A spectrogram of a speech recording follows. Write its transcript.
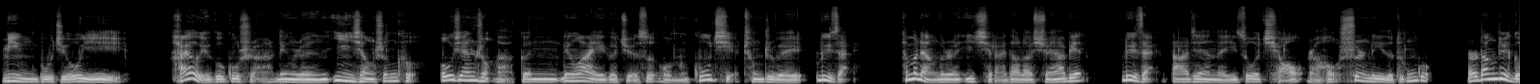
命不久矣。还有一个故事啊，令人印象深刻。欧先生啊，跟另外一个角色，我们姑且称之为绿仔，他们两个人一起来到了悬崖边，绿仔搭建了一座桥，然后顺利的通过。而当这个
